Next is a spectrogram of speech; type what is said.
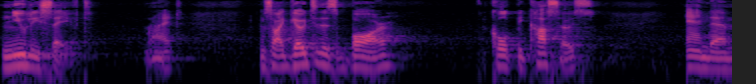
newly saved, right? And so I go to this bar called Picasso's, and um,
